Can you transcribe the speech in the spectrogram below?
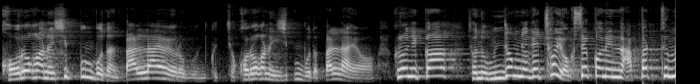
걸어가는 10분보단 빨라요, 여러분. 그쵸? 걸어가는 20분보다 빨라요. 그러니까 저는 운정역의 초역세권에 있는 아파트만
